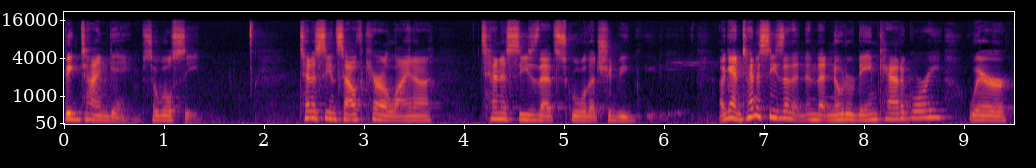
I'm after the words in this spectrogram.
big time game. So we'll see. Tennessee and South Carolina. Tennessee's that school that should be. Again, Tennessee's in that, in that Notre Dame category where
